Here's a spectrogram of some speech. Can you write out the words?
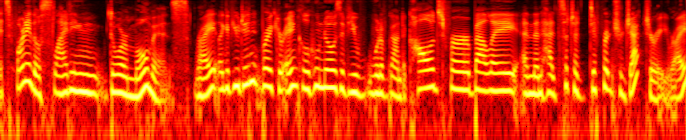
it's funny those sliding door moments, right? Like if you didn't break your ankle, who knows if you would have gone to college for ballet and then had such a different trajectory, right?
